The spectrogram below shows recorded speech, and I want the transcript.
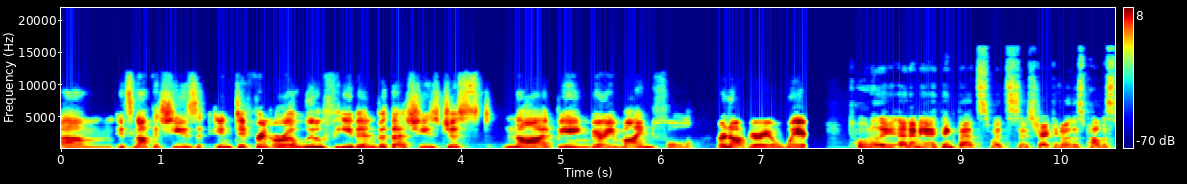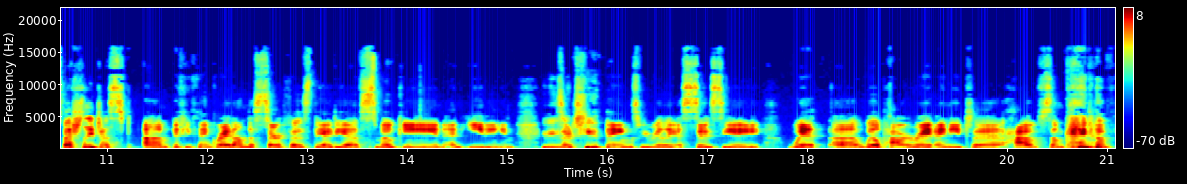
Um, it's not that she's indifferent or aloof, even, but that she's just not being very mindful or not very aware Totally. And I mean, I think that's what's so striking about this poem, especially just um, if you think right on the surface, the idea of smoking and eating. These are two things we really associate with uh, willpower, right? I need to have some kind of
